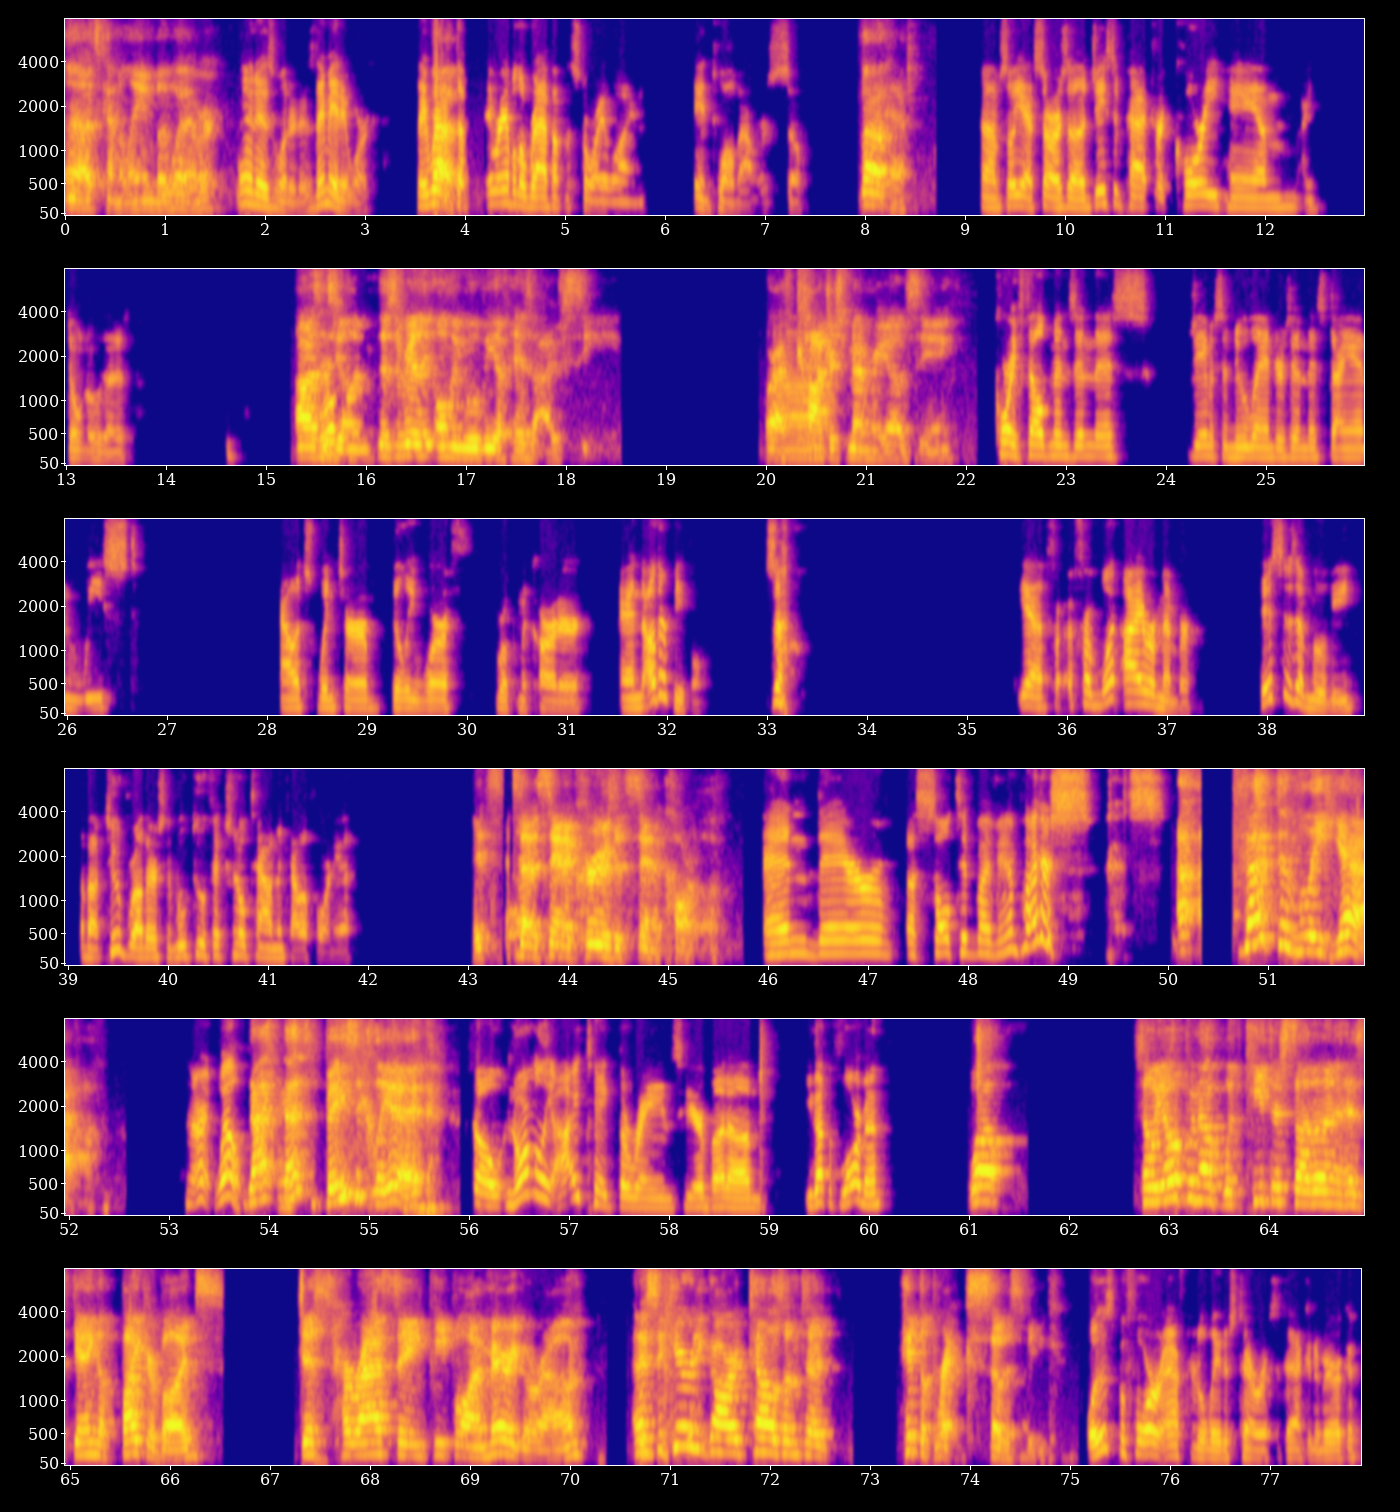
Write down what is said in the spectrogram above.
Uh, that's kind of lame, but whatever. It is what it is. They made it work. They wrapped Oh. up. They were able to wrap up the storyline in 12 hours. So. Oh, okay. Um, so yeah, it stars uh, Jason Patric, Corey Haim. I don't know who that is. Uh, this is the only. This is really the only movie of his I've seen, or I have Um, conscious memory of seeing. Corey Feldman's in this. Jamison Newlander's in this. Dianne Wiest, Alex Winter, Billy Wirth, Brooke McCarter, and other people. So, yeah, fr- from what I remember, this is a movie about two brothers who move to a fictional town in California, It's instead of Santa Cruz, it's Santa Carla. and they're assaulted by vampires. Effectively, yeah. All right. Well, That that's basically it. so normally I take the reins here, but um, you got the floor, man. Well, so we open up with Keith Sutherland and his gang of biker buds just harassing people on a merry-go-round, and a security guard tells them to hit the bricks, so to speak. Was this before or after the latest terrorist attack in America?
